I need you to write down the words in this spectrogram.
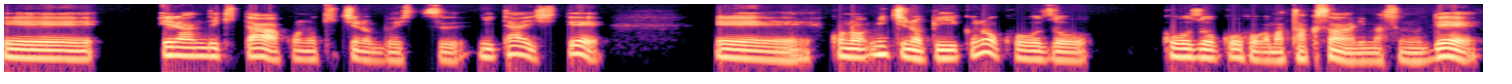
えー選んできたこの基地の物質に対して、えーこの未知のピークの構造、構造候補がまたくさんありますので、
